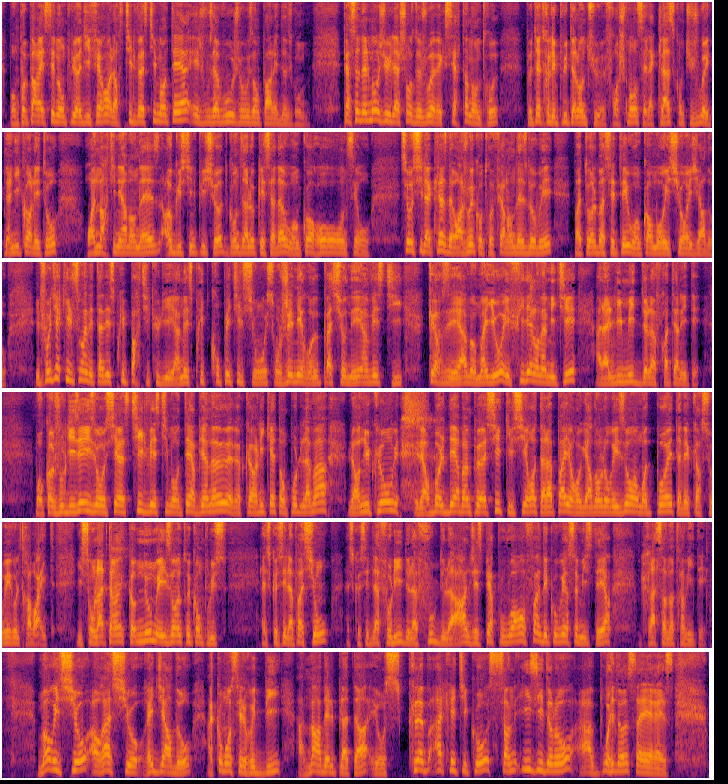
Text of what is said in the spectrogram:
Bon, on ne peut pas rester non plus indifférent à leur style vestimentaire et je vous avoue, je vais vous en parler deux secondes. Personnellement, j'ai eu la chance de jouer avec certains d'entre eux, peut-être les plus talentueux. Franchement, c'est la classe quand tu joues avec Nani Corletto, Juan Martin Hernandez, Augustin Pichot, Gonzalo Quesada ou encore Roro Roncero. C'est aussi la classe d'avoir joué contre Fernandez Lobé, Pato Albacete ou encore Mauricio Regiardo. Il faut dire qu'ils ont un état d'esprit particulier, un esprit de compétition. Ils sont généreux, passionnés, investis, cœurs et âmes au maillot et fidèles en amitié, à la limite de la fraternité. Bon, comme je vous le disais, ils ont aussi un style vestimentaire bien à eux, avec leur liquette en peau de lama, leur nuque longue et leur bol d'herbe un peu acide qu'ils sirotent à la paille en regardant l'horizon en mode poète avec leur sourire ultra bright. Ils sont latins, comme nous, mais ils ont un truc en plus. Est-ce que c'est la passion? Est-ce que c'est de la folie, de la fougue, de la hargne? J'espère pouvoir enfin découvrir ce mystère grâce à notre invité. Mauricio Horacio Reggiardo a commencé le rugby à Mar del Plata et au Club Atlético San Isidro à Buenos Aires.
